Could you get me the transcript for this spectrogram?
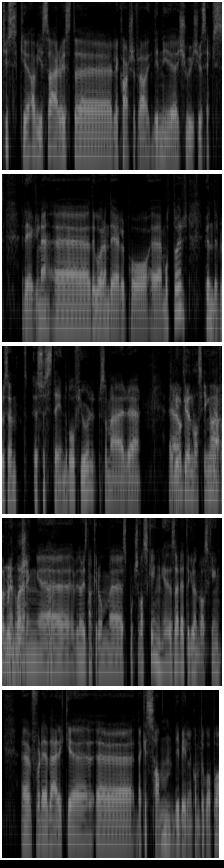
tyske avisa er det visst eh, lekkasje fra de nye 2026-reglene. Eh, det går en del på eh, motor. 100% sustainable fuel, som er er jo grønnvasking ja, Formel 1, bare. greenwashing. eh, Når vi snakker om eh, sportsvasking, eh, så er dette grønnvasking. Eh, For det, det, er ikke, det er ikke sand de bilene kommer til å gå på.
